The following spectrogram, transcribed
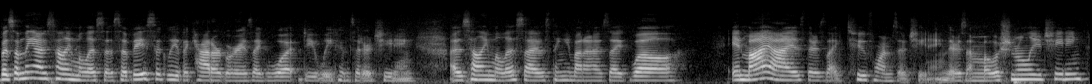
but something I was telling Melissa, so basically the category is like, what do we consider cheating? I was telling Melissa, I was thinking about it, I was like, well, in my eyes, there's like two forms of cheating there's emotionally cheating,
